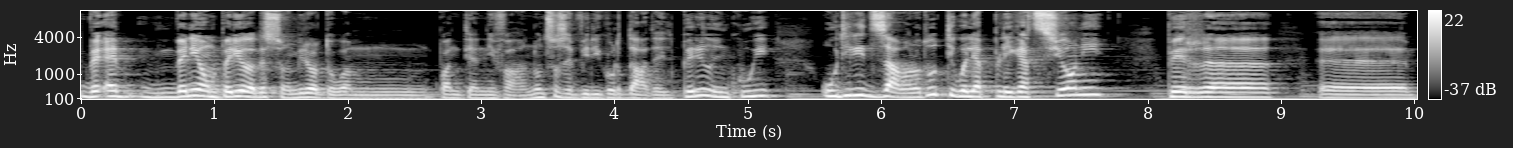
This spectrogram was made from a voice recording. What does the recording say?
veniva un periodo, adesso non mi ricordo quanti anni fa, non so se vi ricordate, il periodo in cui utilizzavano tutte quelle applicazioni per eh, eh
